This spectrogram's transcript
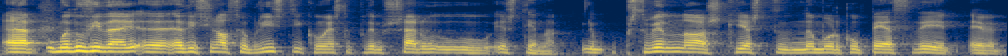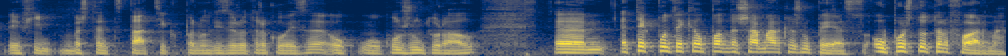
uh, uma dúvida uh, adicional sobre isto e com esta podemos fechar o, este tema. Percebendo nós que este namoro com o PSD é, enfim, bastante tático, para não dizer outra coisa, ou, ou conjuntural, uh, até que ponto é que ele pode deixar marcas no PS? Ou posto de outra forma,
